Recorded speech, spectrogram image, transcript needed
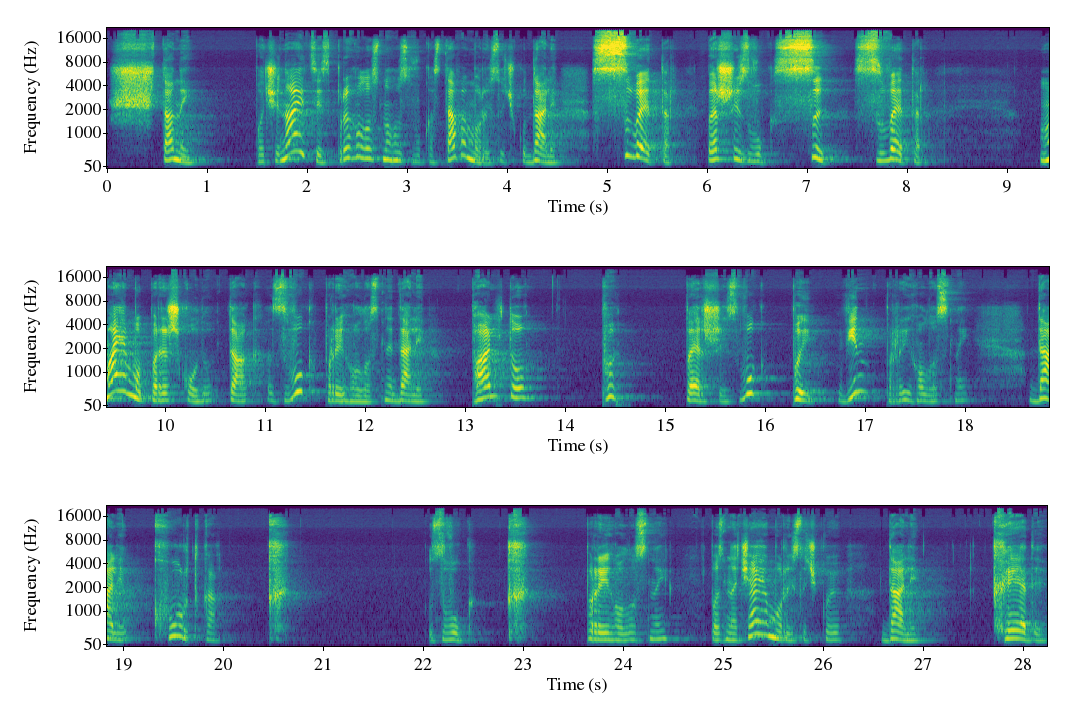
Штани. Починається із приголосного звука. Ставимо рисочку. Далі светр. Перший звук С. Светр. Маємо перешкоду? Так, звук приголосний. Далі пальто П. Перший звук П. Він приголосний. Далі куртка К. Звук. Приголосний. Позначаємо рисочкою. Далі кеди.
